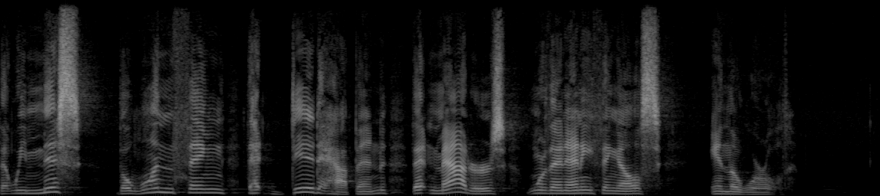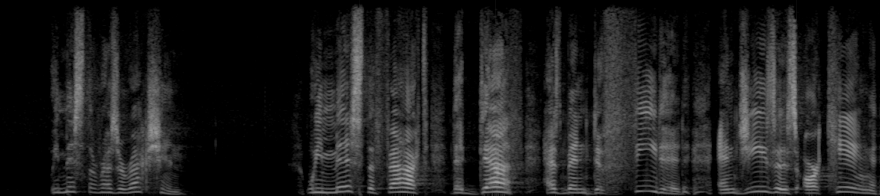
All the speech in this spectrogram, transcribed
that we miss the one thing that did happen that matters more than anything else in the world. We miss the resurrection. We miss the fact that death has been defeated and Jesus, our King,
